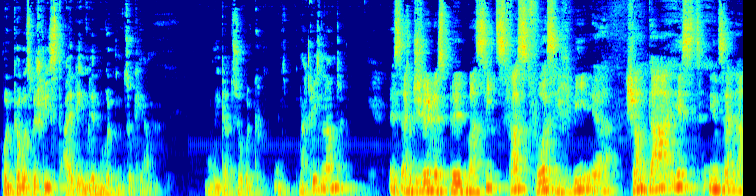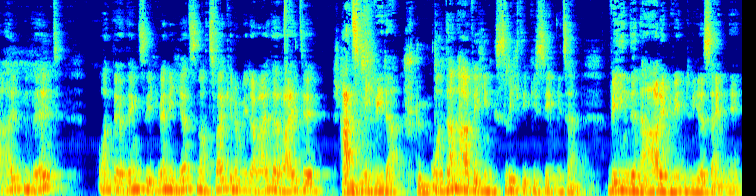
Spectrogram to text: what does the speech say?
und Pyrrhus beschließt, all dem den Rücken zu kehren. Wieder zurück nach Griechenland. Ist ein schönes Bild. Man sieht es fast vor sich, wie er schon da ist in seiner alten Welt und er denkt sich, wenn ich jetzt noch zwei Kilometer weiter reite, hat's mich wieder. Stimmt. Und dann habe ich ihn richtig gesehen mit seinem wehenden Haar im Wind, wie er seine,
